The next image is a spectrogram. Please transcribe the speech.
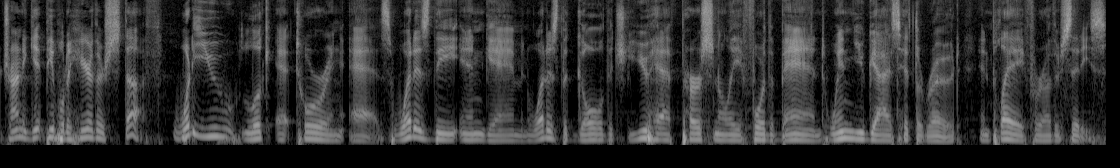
they're trying to get people to hear their stuff. What do you look at touring as? What is the end game, and what is the goal that you have personally for the band when you guys hit the road and play for other cities?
